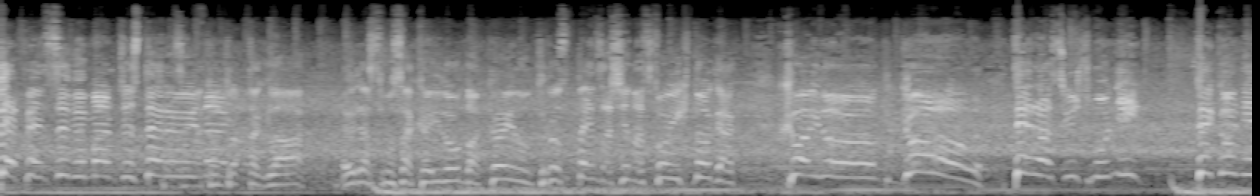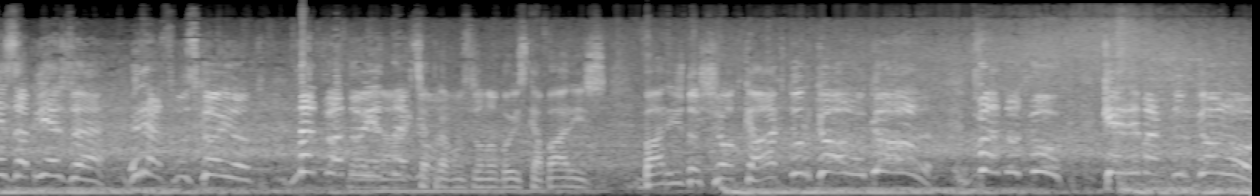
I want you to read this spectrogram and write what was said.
Defensywy Manchesteru United. Kontratak dla Rasmusa Hejlunda. Hejlund rozpędza się na swoich nogach. Hojlund! Gol! Teraz już mu nikt tego nie zabierze. Rasmus Hojlund na 2 do 1. Akcja prawą stroną boiska Barisz. Barisz do środka. Aktur golu! Gol! 2 do 2. Kerem Aktur golu!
